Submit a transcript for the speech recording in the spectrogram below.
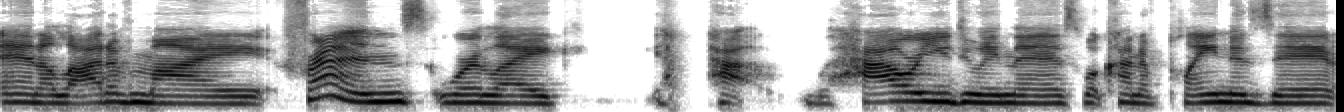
And a lot of my friends were like, how, how are you doing this? What kind of plane is it?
